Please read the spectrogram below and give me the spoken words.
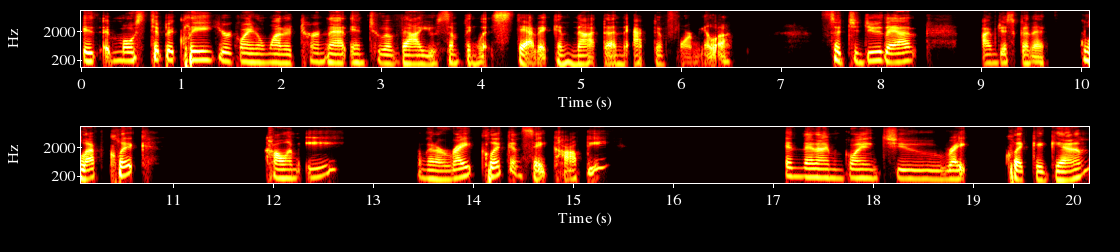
it, most typically, you're going to want to turn that into a value, something that's static and not an active formula. So to do that, I'm just going to left click column E. I'm going to right click and say copy. And then I'm going to right click again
